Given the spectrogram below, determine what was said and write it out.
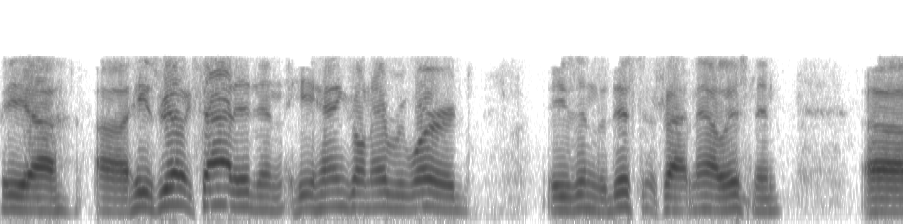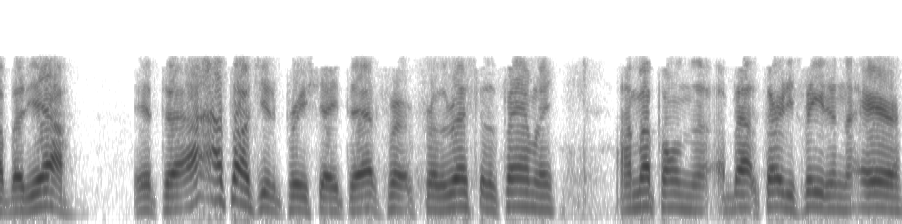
he uh uh he's real excited and he hangs on every word. He's in the distance right now listening. Uh but yeah, it uh, I, I thought you'd appreciate that for for the rest of the family. I'm up on the about 30 feet in the air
